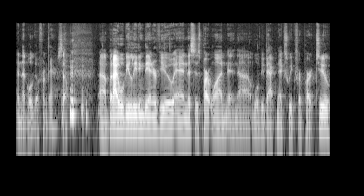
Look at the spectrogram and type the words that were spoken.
and then we'll go from there. So, uh, but I will be leading the interview, and this is part one, and uh, we'll be back next week for part two.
